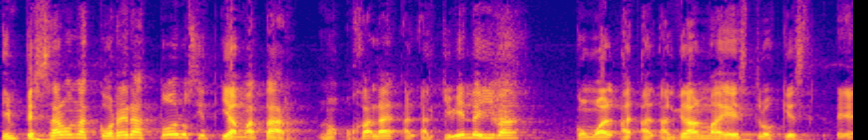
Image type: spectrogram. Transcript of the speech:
empezaron a correr a todos los y a matar. No, ojalá al que bien le iba, como al, gran maestro que es eh,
